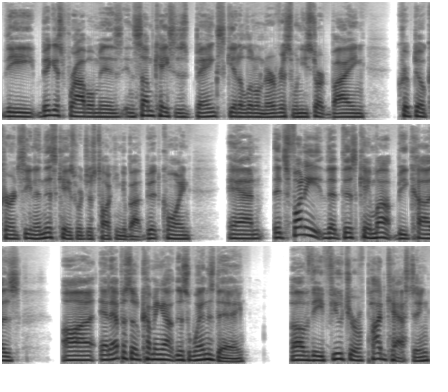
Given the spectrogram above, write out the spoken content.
The biggest problem is in some cases, banks get a little nervous when you start buying cryptocurrency. And in this case, we're just talking about Bitcoin. And it's funny that this came up because uh, an episode coming out this Wednesday of the future of podcasting.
